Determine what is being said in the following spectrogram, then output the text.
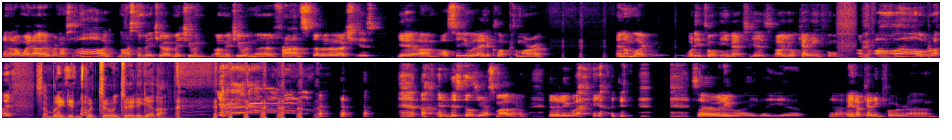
And then I went over and I said, "Oh, nice to meet you. I met you in I met you in uh, France." Da, da, da, She goes, "Yeah, um, I'll see you at eight o'clock tomorrow." and I'm like, "What are you talking about?" She goes, "Oh, you're caddying for me." I'm like, "Oh, wow, right." Somebody didn't put two and two together. this tells you how smart I am. But anyway, so anyway, the uh, up caddying for um,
